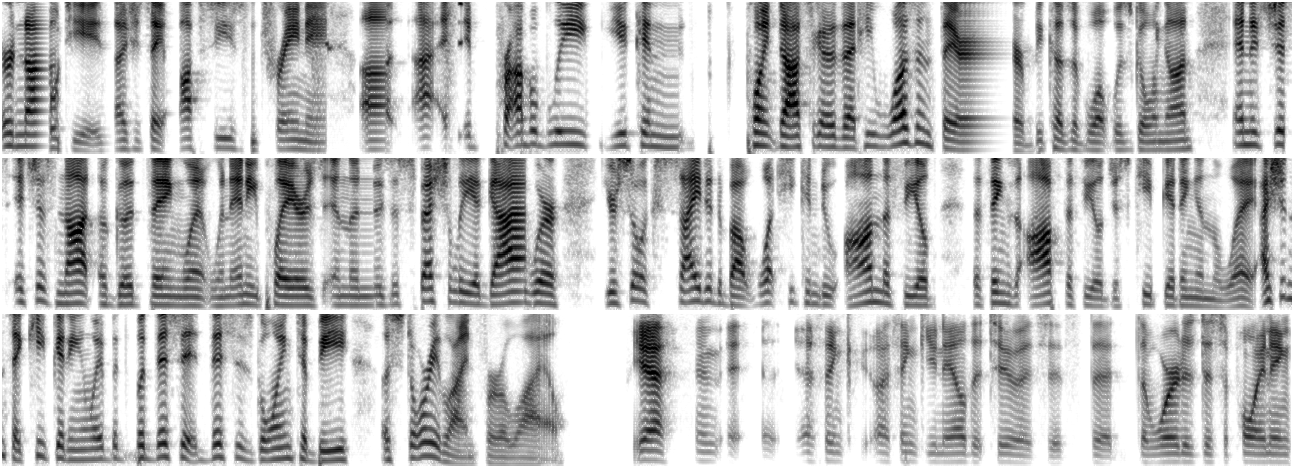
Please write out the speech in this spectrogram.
or not OTAs, I should say off-season training. Uh, I, it probably you can point dots together that he wasn't there because of what was going on and it's just it's just not a good thing when when any players in the news especially a guy where you're so excited about what he can do on the field the things off the field just keep getting in the way i shouldn't say keep getting in the way but but this this is going to be a storyline for a while Yeah, and eh, eh, I think I think you nailed it too. It's it's the the word is disappointing.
